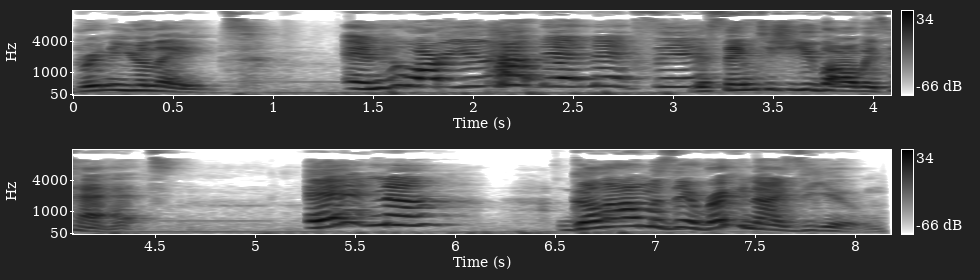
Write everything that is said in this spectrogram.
Brittany, you're late. And who are you? Pop that next sis. The same teacher you've always had. Edna. Girl, I almost didn't recognize you.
